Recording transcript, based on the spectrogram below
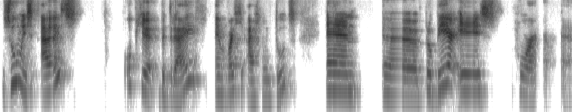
zoom eens uit op je bedrijf en wat je eigenlijk doet. En uh, probeer eens voor uh,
